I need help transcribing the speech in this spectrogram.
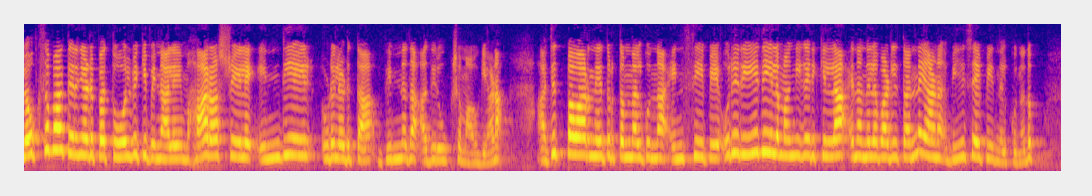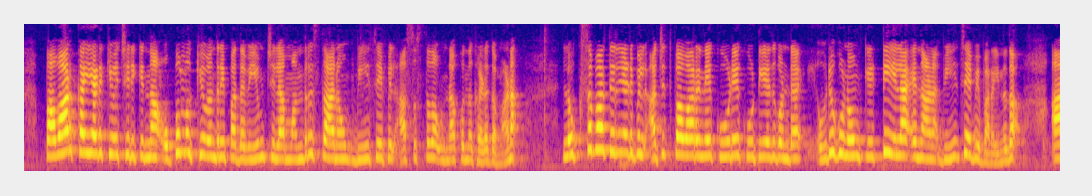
ലോക്സഭാ തെരഞ്ഞെടുപ്പ് തോൽവിക്ക് പിന്നാലെ മഹാരാഷ്ട്രയിലെ എൻ ഡി എയിൽ ഉടലെടുത്ത ഭിന്നത അതിരൂക്ഷമാവുകയാണ്. അജിത് പവാർ നേതൃത്വം നൽകുന്ന എൻ സി പി ഒരു രീതിയിലും അംഗീകരിക്കില്ല എന്ന നിലപാടിൽ തന്നെയാണ് ബി ജെ പി നിൽക്കുന്നതും. പവാർ കൈയടക്കി വെച്ചിരിക്കുന്ന ഉപമുഖ്യമന്ത്രി പദവിയും ചില മന്ത്രിസ്ഥാനവും ബി ജെ പിയിൽ അസ്വസ്ഥത ഉണ്ടാക്കുന്ന ഘടകമാണ്. ലോക്സഭാ തിരഞ്ഞെടുപ്പിൽ അജിത് പവാറിനെ കൂടെ കൂട്ടിയതുകൊണ്ട് ഒരു ഗുണവും കിട്ടിയില്ല എന്നാണ് ബി ജെ പി പറയുന്നത്.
